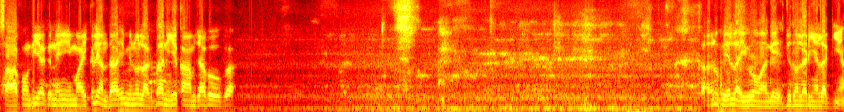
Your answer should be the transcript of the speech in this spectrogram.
ਸਾਫ਼ ਆਉਂਦੀ ਹੈ ਕਿ ਨਹੀਂ? ਮਾਈਕ ਲਿਆਂਦਾ ਸੀ, ਮੈਨੂੰ ਲੱਗਦਾ ਨਹੀਂ ਇਹ ਕਾਮਯਾਬ ਹੋਊਗਾ। ਕੱਲ ਨੂੰ ਫੇਰ ਲਾਈਵ ਹੋਵਾਂਗੇ, ਜਦੋਂ ਲੜੀਆਂ ਲੱਗੀਆਂ।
